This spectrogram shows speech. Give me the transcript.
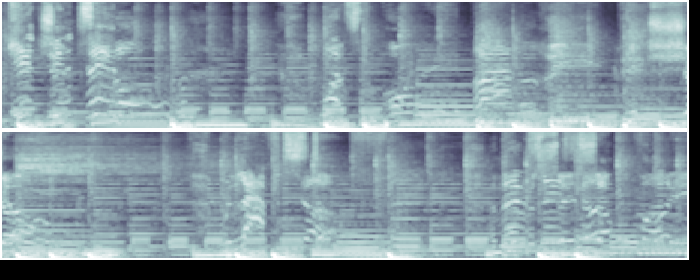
the kitchen table. What's the point? Minor league picture show. We laugh at stuff and then we say something funny,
